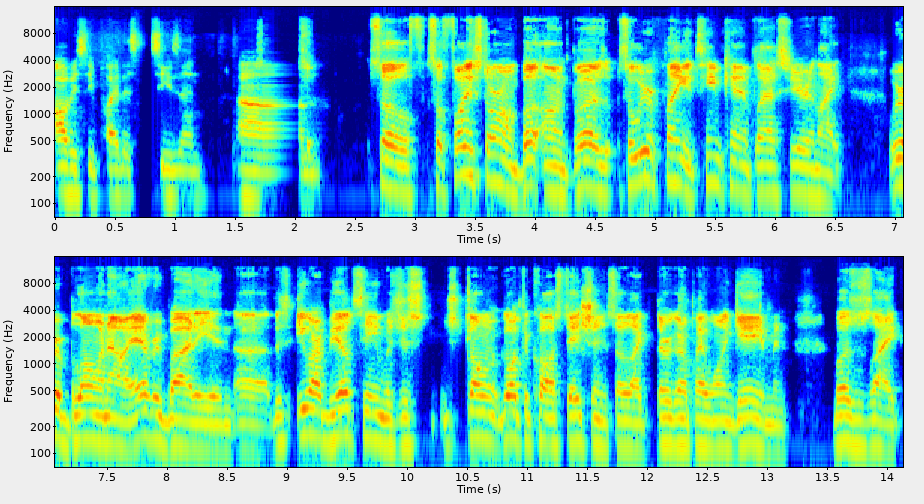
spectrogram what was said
obviously play this season. Um, so so so funny story on but on Buzz. So we were playing a team camp last year, and like we were blowing out everybody, and uh, this EYBL team was just, just going going through College Station. So like they were gonna play one game, and Buzz was like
